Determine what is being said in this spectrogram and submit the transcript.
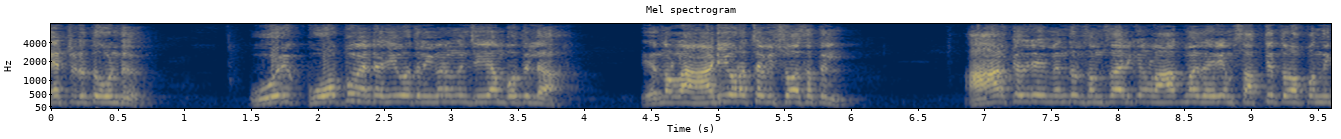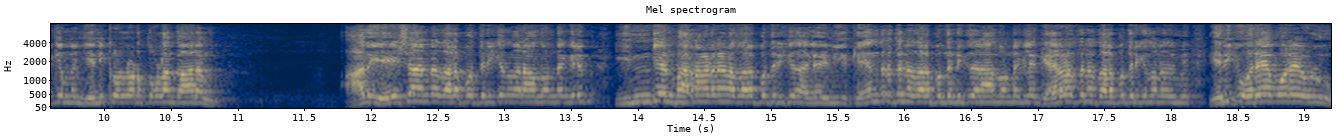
ഏറ്റെടുത്തുകൊണ്ട് ഒരു കോപ്പും എന്റെ ജീവിതത്തിൽ ഇവനൊന്നും ചെയ്യാൻ പോത്തില്ല എന്നുള്ള അടിയുറച്ച വിശ്വാസത്തിൽ ആർക്കെതിരെയും എന്തും സംസാരിക്കാനുള്ള ആത്മധൈര്യം സത്യത്തിനൊപ്പം നിൽക്കുമ്പോൾ എനിക്കുള്ളിടത്തോളം കാലം അത് ഏഷ്യാന്റെ തലപ്പത്തിരിക്കുന്നവരാണെന്നുണ്ടെങ്കിലും ഇന്ത്യൻ ഭരണഘടനയുടെ തലപ്പത്തിരിക്കുന്ന അല്ലെങ്കിൽ കേന്ദ്രത്തിന്റെ തലപ്പത്തിരിക്കുന്നവരാണെന്നുണ്ടെങ്കിലും കേരളത്തിന്റെ തലപ്പത്തിരിക്കുന്നവരാണെങ്കിലും എനിക്ക് ഒരേപോലെ ഉള്ളൂ.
